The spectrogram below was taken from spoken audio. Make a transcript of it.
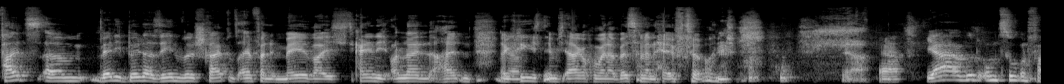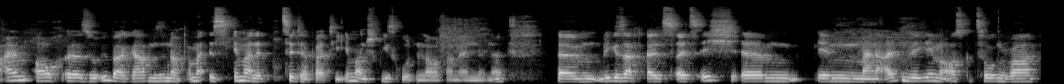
falls ähm, wer die Bilder sehen will, schreibt uns einfach eine Mail, weil ich kann ja nicht online erhalten. Dann ja. kriege ich nämlich Ärger von meiner besseren Hälfte. Und, ja. ja. Ja, gut, Umzug und vor allem auch äh, so Übergaben sind auch immer, ist immer eine Zitterpartie, immer ein Spießrutenlauf am Ende. Ne? Ähm, wie gesagt, als, als ich ähm, in meiner alten WG mal ausgezogen war,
